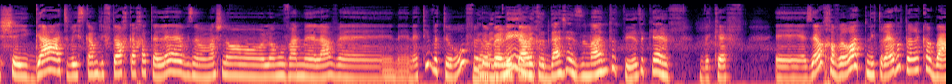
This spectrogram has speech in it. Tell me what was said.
שהגעת והסכמת לפתוח ככה את הלב, זה ממש לא, לא מובן מאליו, ונהניתי בטירוף גם לדבר אני, איתך. ותודה שהזמנת אותי, איזה כיף. בכיף. אה, אז זהו, חברות, נתראה בפרק הבא.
